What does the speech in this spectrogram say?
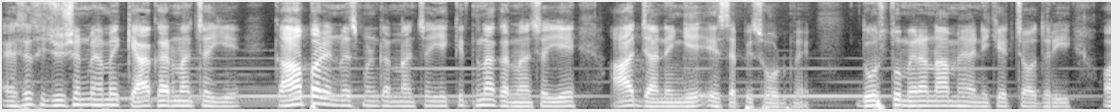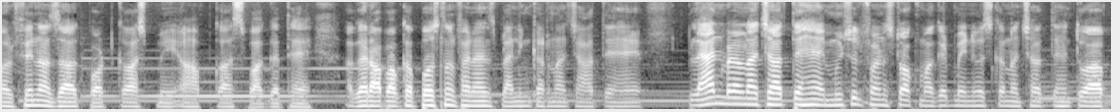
ऐसे सिचुएशन में हमें क्या करना चाहिए? कहाँ पर इन्वेस्टमेंट करना चाहिए? कितना करना चाहिए? आज जानेंगे इस एपिसोड में। दोस्तों, मेरा नाम है अनिकेत चौधरी और फिन आज़ाद पॉडकास्ट में आपका स्वागत है। अगर आप आपका पर्सनल फाइनेंस प्लानिंग करना चाहते हैं प्लान बनाना चाहते हैं म्यूचुअल फंड स्टॉक मार्केट में इन्वेस्ट करना चाहते हैं तो आप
